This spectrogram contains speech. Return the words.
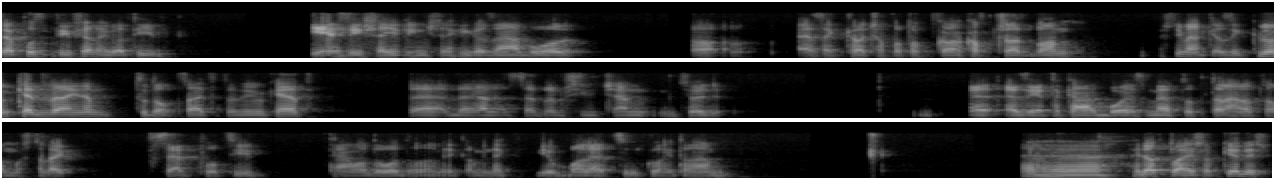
se pozitív, se negatív érzései nincsenek igazából a, ezekkel a csapatokkal kapcsolatban. És nyilván azért külön kedvelni nem tudom feltétlenül őket, de, de ellenszedvem sincsen, úgyhogy e, ezért a Cowboys, mert ott talán ott van most a legszebb foci támadó oldalon, aminek jobban lehet szurkolni talán. Egy aktuálisabb kérdés,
